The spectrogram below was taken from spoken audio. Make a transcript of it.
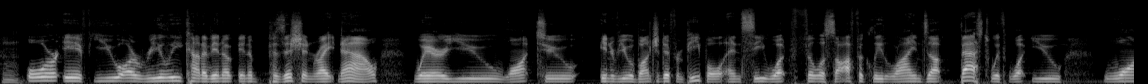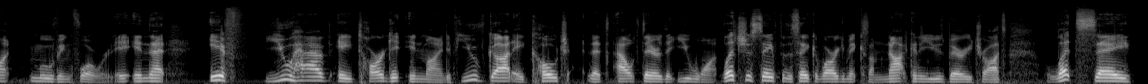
hmm. or if you are really kind of in a in a position right now where you want to interview a bunch of different people and see what philosophically lines up best with what you want moving forward. In that, if you have a target in mind, if you've got a coach that's out there that you want, let's just say for the sake of argument, because I'm not going to use Barry Trotz, let's say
